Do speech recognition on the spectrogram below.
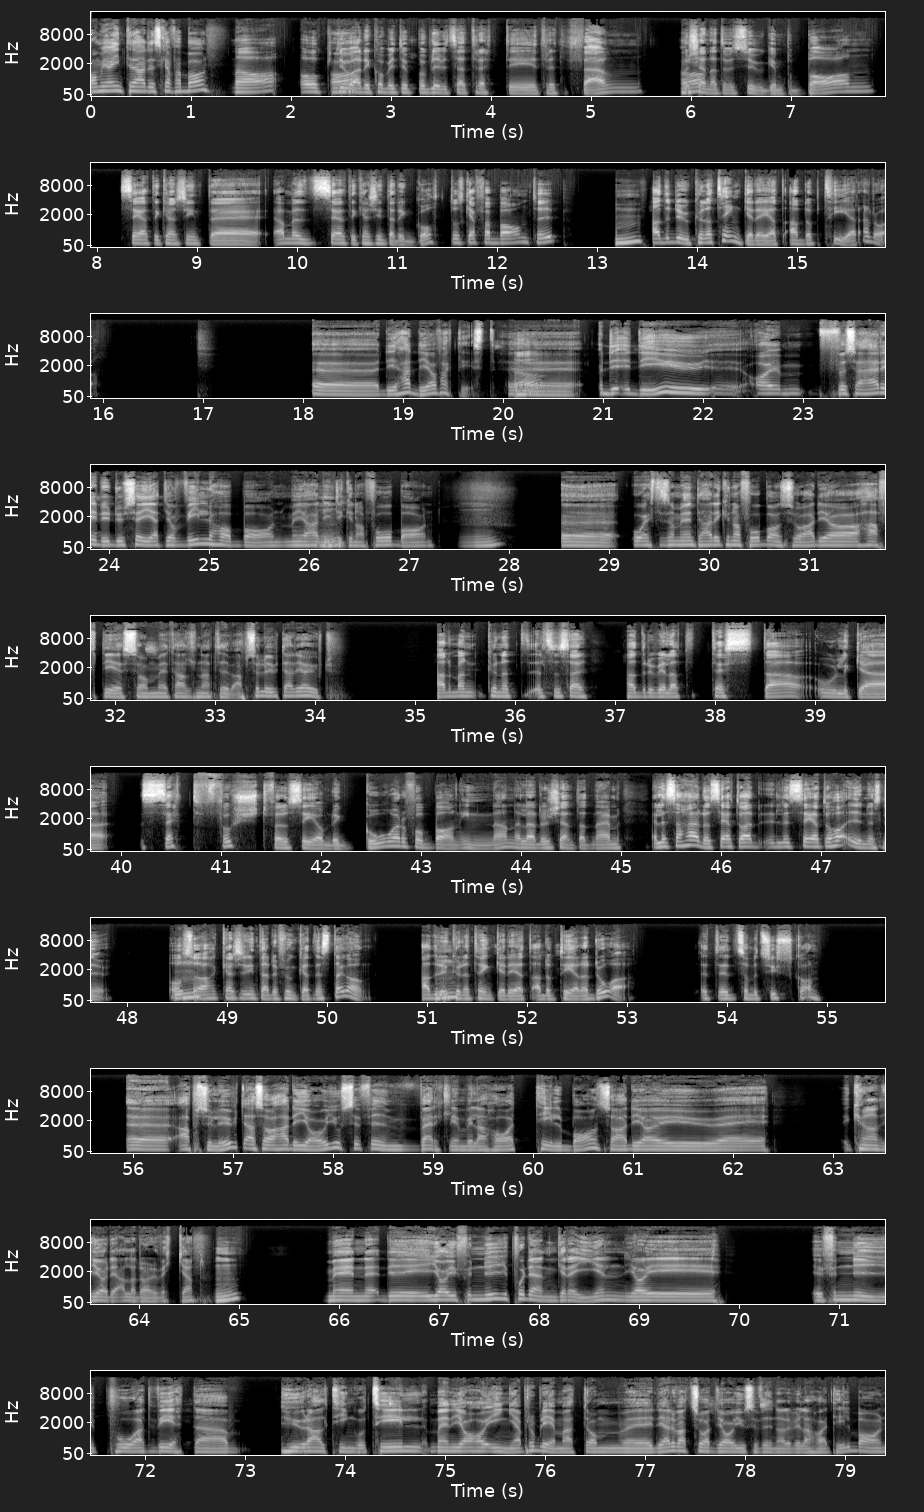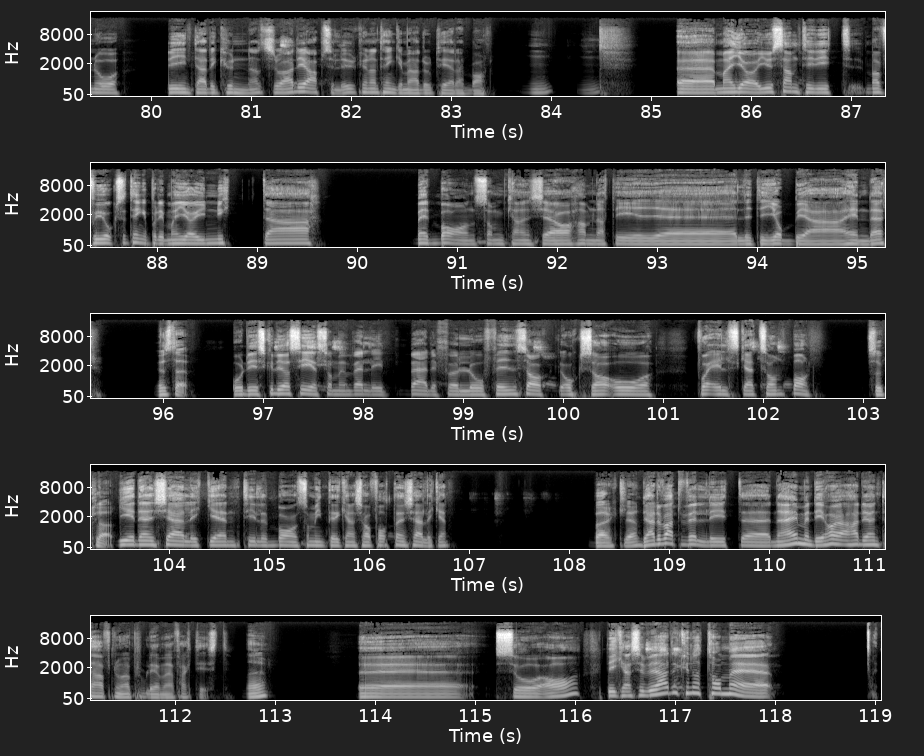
om jag inte hade skaffat barn. Ja, och du Ja. hade kommit upp och blivit så här 30-35 och Ja. kände att du var sugen på barn. Säg att det kanske inte, ja men säg att det kanske inte hade gått att skaffa barn typ. Mm. Hade du kunnat tänka dig att adoptera då? Eh, det hade jag faktiskt. Ja. Eh, det, det är ju, eh, för så här är det, du säger att jag vill ha barn men jag hade Mm. inte kunnat få barn. Eh, och eftersom jag inte hade kunnat få barn så hade jag haft det som ett alternativ. Absolut, det hade jag gjort. Hade man kunnat, alltså så här, hade du velat testa olika sätt först för att se om det går att få barn innan eller hade du känt att nej, men, eller så här då, säg att du, hade, eller säg att du har Ines nu och Mm. så kanske det inte hade funkat nästa gång. Hade Mm. du kunnat tänka dig att adoptera då? Ett, ett, som ett syskon? Eh, absolut, alltså hade jag och Josefin verkligen velat ha ett till barn så hade jag ju eh, kunnat göra det alla dagar i veckan. Mm. Men det, jag är för ny på den grejen. Jag är, är för ny på att veta hur allting går till. Men jag har inga problem att om eh, det hade varit så att jag och Josefin hade velat ha ett till barn och vi inte hade kunnat så hade jag absolut kunnat tänka mig att adoptera ett barn. Mm. Mm. Eh, man gör ju samtidigt, man får ju också tänka på det, man gör ju nytta med ett barn som kanske har hamnat i eh, lite jobbiga händer. Just det. Och det skulle jag se som en väldigt värdefull och fin sak också att få älska ett sånt barn. Såklart. Ge den kärleken till ett barn som inte kanske har fått den kärleken. Verkligen. Det hade varit väldigt, eh, nej men det har jag, hade jag inte haft några problem med faktiskt. Nej. Eh, så ja, det kanske vi hade kunnat ta med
